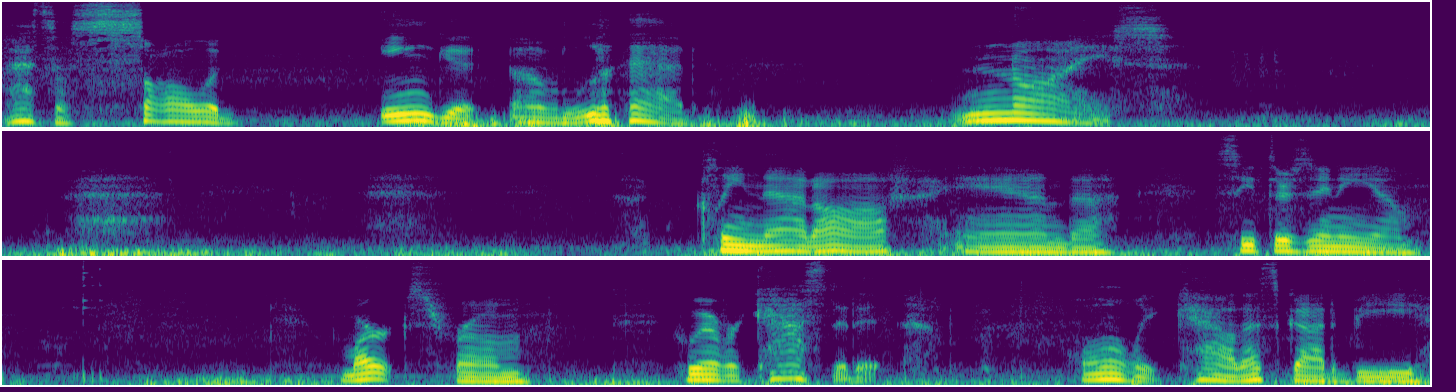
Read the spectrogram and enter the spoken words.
that's a solid ingot of lead. Nice. Clean that off and uh, see if there's any um, marks from whoever casted it. Holy cow that's got to be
